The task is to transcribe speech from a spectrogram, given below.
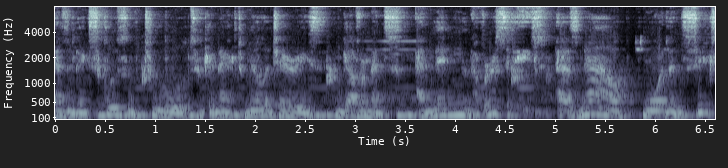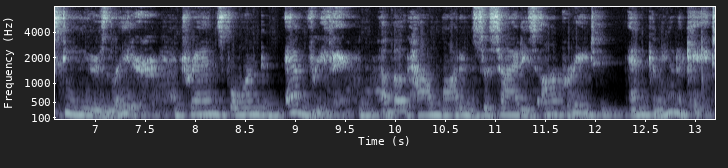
As an exclusive tool to connect militaries, governments, and then universities has now, more than 60 years later, transformed everything about how modern societies operate and communicate.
